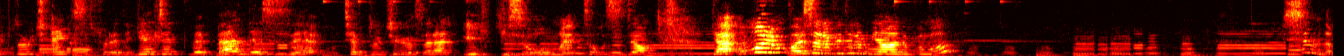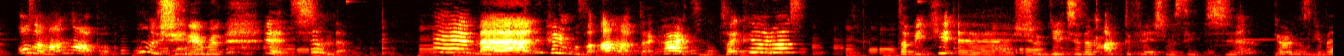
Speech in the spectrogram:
Chapter 3 en kısa sürede gelecek ve ben de size Chapter 3'ü gösteren ilk kişi olmaya çalışacağım. Ya umarım başarabilirim yani bunu. Şimdi o zaman ne yapalım? Bunu şimdi Evet şimdi hemen kırmızı anahtar kartını takıyoruz. Tabii ki eee, şu geçidin aktifleşmesi için gördüğünüz gibi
